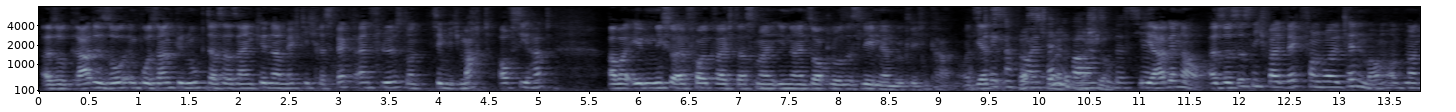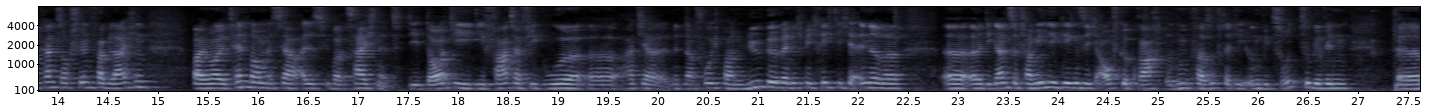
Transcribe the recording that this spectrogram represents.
Also gerade so imposant genug, dass er seinen Kindern mächtig Respekt einflößt und ziemlich Macht auf sie hat aber eben nicht so erfolgreich, dass man ihnen ein sorgloses Leben ermöglichen kann. Und das jetzt, klingt nach was Royal ist für ein Tenenbaum so ein bisschen. ja genau, also es ist nicht weit weg von Royal Tenenbaum und man kann es auch schön vergleichen. Bei Royal Tenenbaum ist ja alles überzeichnet. Die, dort die, die Vaterfigur äh, hat ja mit einer furchtbaren Lüge, wenn ich mich richtig erinnere, äh, die ganze Familie gegen sich aufgebracht und nun versucht er die irgendwie zurückzugewinnen. Äh,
